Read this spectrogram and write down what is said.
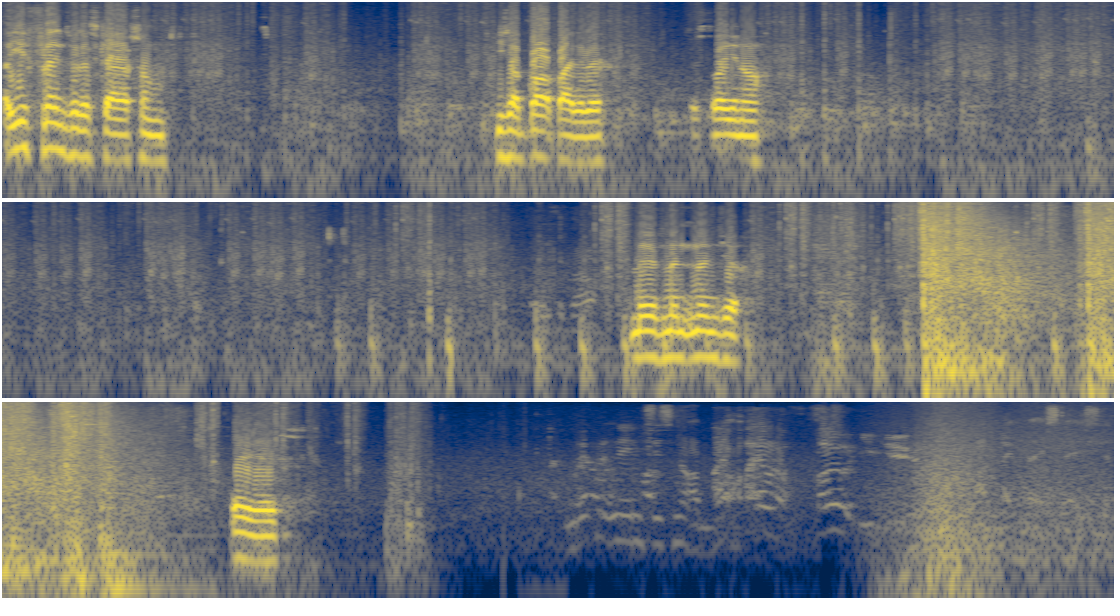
Are you friends with this guy or something? He's a bot, by the way. Just to let you know. Movement ninja. There he is. Movement Ninja's not a bot. I play PlayStation.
